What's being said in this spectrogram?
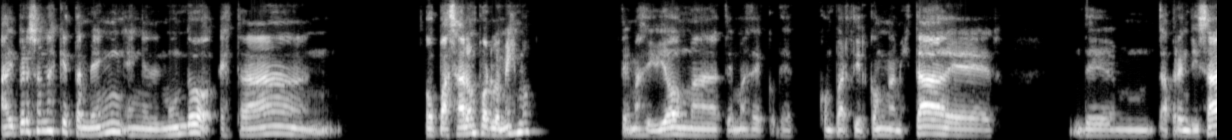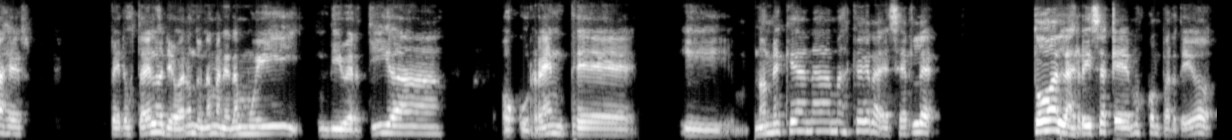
hay personas que también en el mundo están o pasaron por lo mismo, temas de idioma, temas de, compartir con amistades, de mm, aprendizajes, pero ustedes lo llevaron de una manera muy divertida, ocurrente, y no me queda nada más que agradecerle todas las risas que hemos compartido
